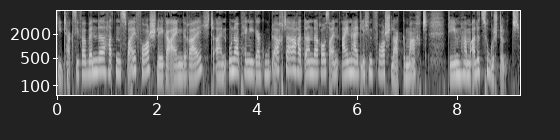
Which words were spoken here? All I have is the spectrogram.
Die Taxiverbände hatten zwei Vorschläge eingereicht. Ein unabhängiger Gutachter hat dann daraus einen einheitlichen Vorschlag gemacht. Dem haben alle zugestimmt.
